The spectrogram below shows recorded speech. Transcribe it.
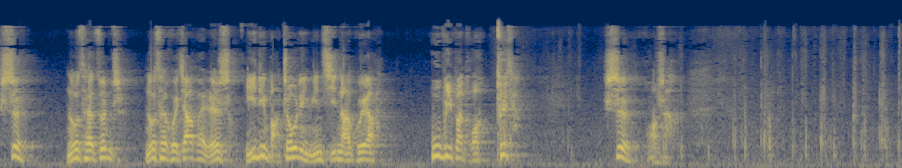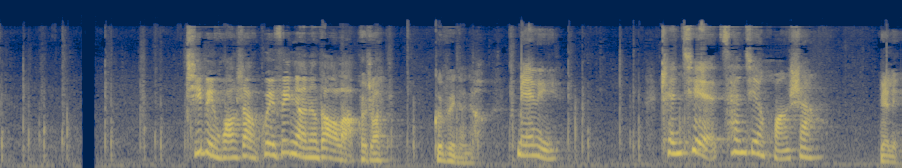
是，奴才遵旨，奴才会加派人手，一定把周令云缉拿归案。务必办妥，退下。是皇上。启禀皇上，贵妃娘娘到了。快传。贵妃娘娘。免礼。臣妾参见皇上。免礼。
